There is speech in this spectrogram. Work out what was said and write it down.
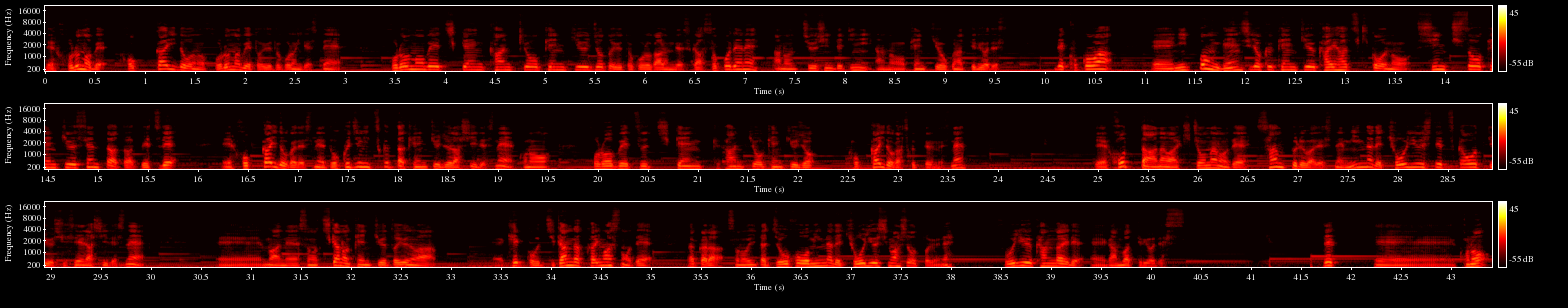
で、幌延、北海道の幌延というところにですね、幌延地検環境研究所というところがあるんですが、そこでね、あの中心的にあの研究を行っているようです。で、ここは、えー、日本原子力研究開発機構の新地層研究センターとは別で、えー、北海道がですね独自に作った研究所らしいですね。この幌別地検環境研究所、北海道が作ってるんですね。で掘った穴は貴重なので、サンプルはですねみんなで共有して使おうっていう姿勢らしいですね。えー、まあね、その地下の研究というのは、えー、結構時間がかかりますので、だからそういった情報をみんなで共有しましょうというね、そういう考えで、えー、頑張ってるようです。で、えー、この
